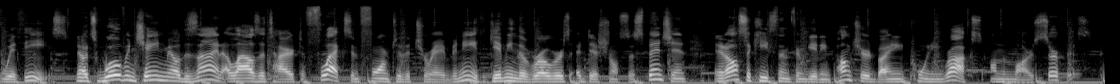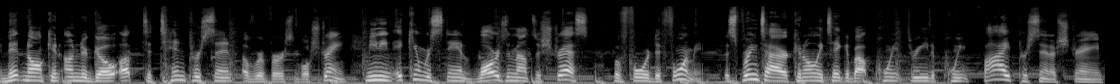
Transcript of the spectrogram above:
with ease. Now its woven chainmail design allows the tire to flex and form to the terrain beneath, giving the rovers additional suspension, and it also keeps them from getting punctured by any pointy rocks on the Mars surface. And nitinol can undergo up to 10% of reversible strain, meaning it can withstand large amounts of stress before deforming. The spring tire can only take about 0.3 to 0.5% of strain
